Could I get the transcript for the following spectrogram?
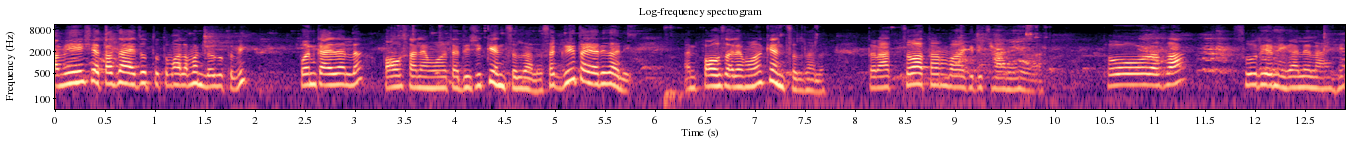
आम्ही शेतात जायचं होतं तुम्हाला म्हणलं होतं मी. पण काय झालं? पाऊस आल्यामुळं त्या दिवशी कॅन्सल झालं. सगळी तयारी झाली. आणि पाऊस आल्यामुळं कॅन्सल झालं. तर आजचं वातावरण बघा किती छान आहे बघा. थोडासा सूर्य निघालेला आहे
